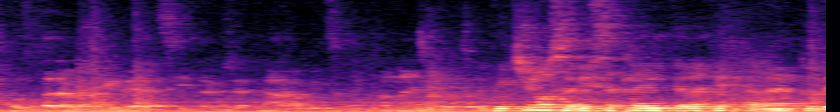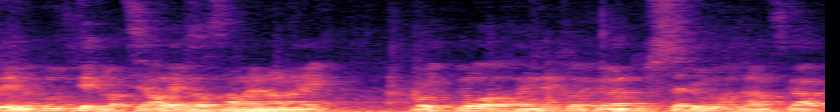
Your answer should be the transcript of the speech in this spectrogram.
spousta dalších věcí, takže analogicky to není. Většinou se vysvětlení těch eventů, dejme tomu těch glaciálech zaznamenaných, kolik bylo Heinrichových eventů 7 a Dransgard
